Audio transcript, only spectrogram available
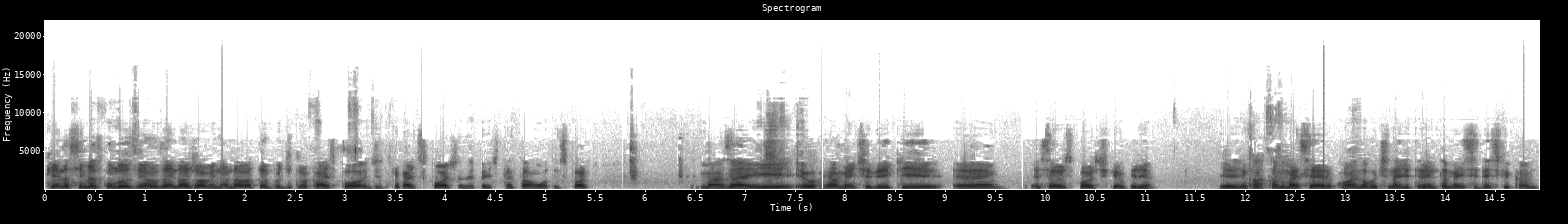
Porque ainda assim, mesmo com 12 anos, ainda jovem, né? Dava tempo de trocar, esporte, de trocar de esporte, né? De repente tentar um outro esporte. Mas aí eu realmente vi que é, esse era o esporte que eu queria. E aí já foi tá. ficando mais sério, com a rotina de treino também se intensificando.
